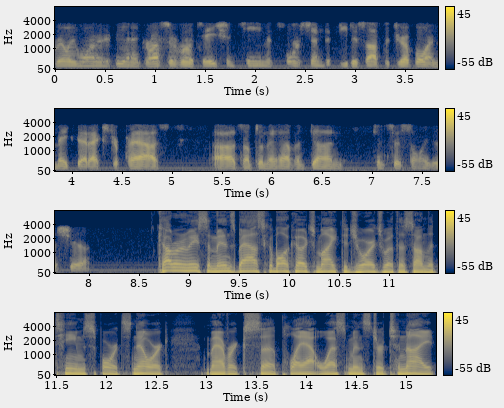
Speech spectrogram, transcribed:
really wanted to be an aggressive rotation team and force him to beat us off the dribble and make that extra pass. uh, something they haven't done consistently this year. Colorado Mesa men's basketball coach Mike DeGeorge with us on the Team Sports Network. Mavericks uh, play at Westminster tonight.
